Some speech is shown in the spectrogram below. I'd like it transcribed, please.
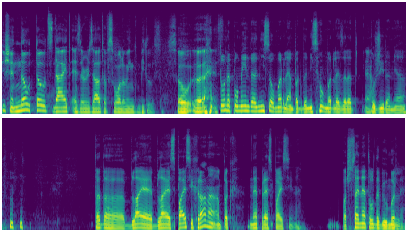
piše, no toads died as a result of swallowing beetles. So, uh, To ne pomeni, da niso umrle, ampak da niso umrle zaradi Ja. ja. požiranja. Teda, bila, je, bila je spicy hrana, ampak ne prespajsi. Ne. Pač vsaj ne to, da bi umrle,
